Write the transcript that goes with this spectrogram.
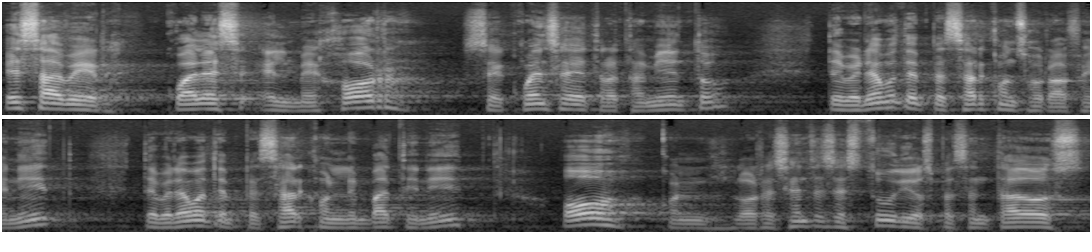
es saber cuál es el mejor secuencia de tratamiento. Deberíamos de empezar con sorafenib, deberíamos de empezar con lenvatinib o con los recientes estudios presentados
